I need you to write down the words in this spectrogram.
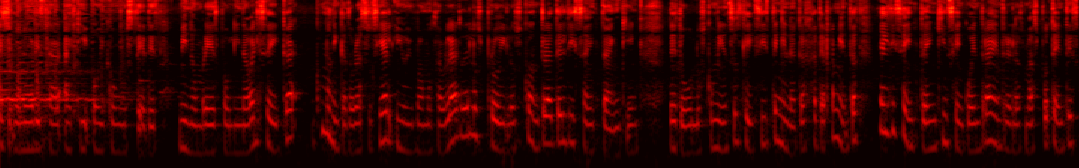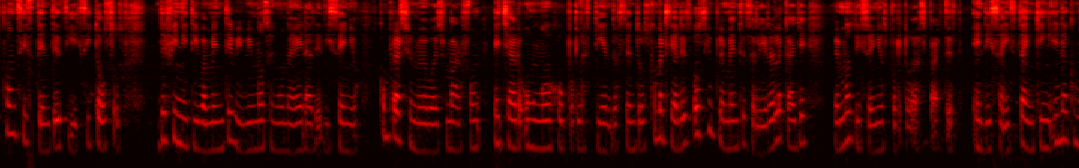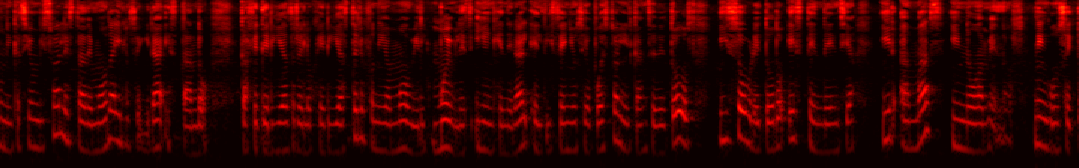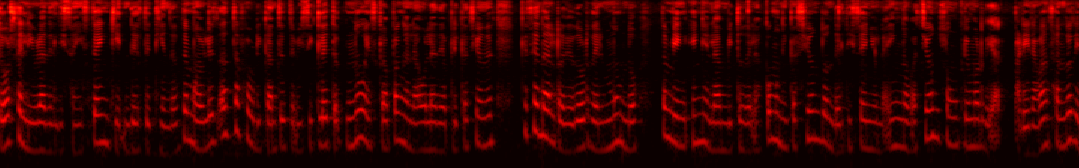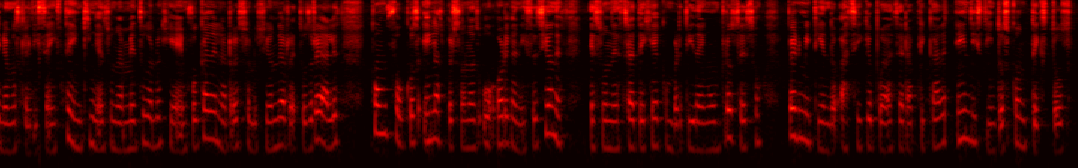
Es un honor estar aquí hoy con ustedes. Mi nombre es Paulina Balseica, comunicadora social, y hoy vamos a hablar de los pros y los contras del design thinking. De todos los comienzos que existen en la caja de herramientas, el design thinking se encuentra entre las más potentes, consistentes y exitosos. Definitivamente vivimos en una era de diseño. Comprarse un nuevo smartphone, echar un ojo por las tiendas, centros comerciales o simplemente salir a la calle, vemos diseños por todas partes. El design thinking y la comunicación visual está de moda y lo seguirá estando. Cafeterías, relojerías, telefonía móvil, muebles y en general el diseño se ha puesto al alcance de todos y sobre todo es tendencia ir a más y no a menos. Ningún sector se libra del design thinking, desde tiendas de muebles hasta fabricantes de bicicletas no escapan a la ola de aplicaciones que se da alrededor del mundo, también en el ámbito de la comunicación donde el diseño y la innovación son primordial. Para ir avanzando diremos que el design thinking es una metodología enfocada en la resolución de retos reales con focos en las personas u organizaciones. Es una estrategia convertida en un proceso permitiendo así que pueda ser aplicada en distintos contextos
